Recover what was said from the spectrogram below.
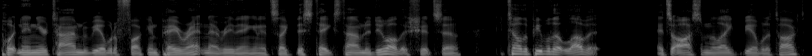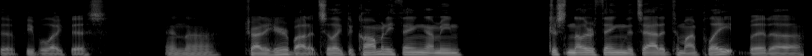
putting in your time to be able to fucking pay rent and everything. And it's like this takes time to do all this shit. So you can tell the people that love it. It's awesome to like be able to talk to people like this and uh try to hear about it. So like the comedy thing, I mean, just another thing that's added to my plate. But uh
